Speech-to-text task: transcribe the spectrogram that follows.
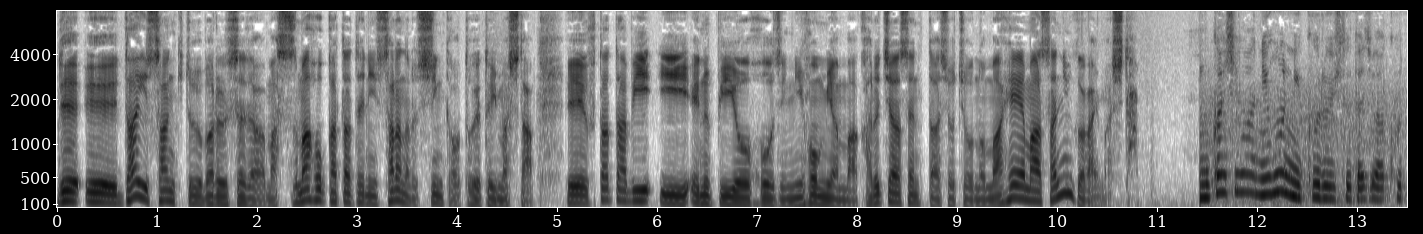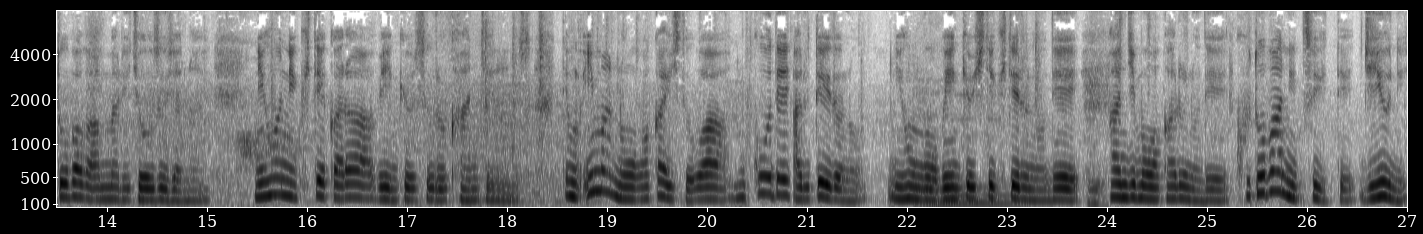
で、えー、第3期と呼ばれる世代は、まあ、スマホ片手にさらなる進化を遂げていました。えー、再び NPO 法人日本ミャンマーカルチャーセンター所長のマヘーマーさんに伺いました。昔は日本に来る人たちは言葉があんまり上手じゃない。日本に来てから勉強する感じなんです。でも今の若い人は向こうである程度の日本語を勉強してきてるので漢字もわかるので言葉について自由に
